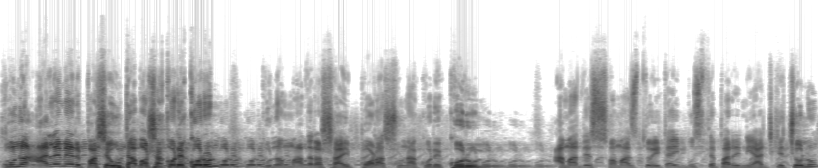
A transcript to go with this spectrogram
কোন আলেমের পাশে উঠা বসা করে করুন, কোন মাদ্রাসায় পড়াশোনা করে করুন। আমাদের সমাজ তো এটাই বুঝতে পারেনি, আজকে চলুন।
